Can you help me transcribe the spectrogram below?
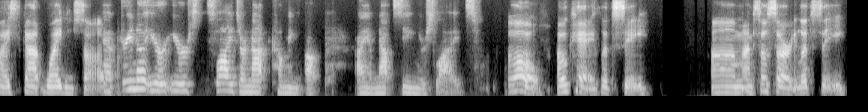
by Scott Weidensaul. Yeah, Drina, your, your slides are not coming up. I am not seeing your slides. Oh, okay, let's see. Um, I'm so sorry, let's see.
